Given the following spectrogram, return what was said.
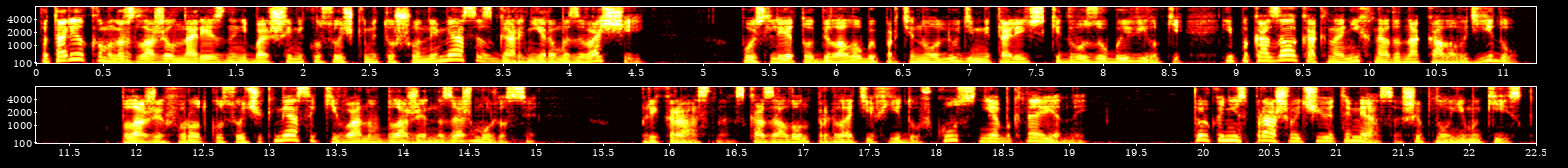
По тарелкам он разложил нарезанное небольшими кусочками тушеное мясо с гарниром из овощей. После этого Белолобый протянул людям металлические двузубые вилки и показал, как на них надо накалывать еду. Положив в рот кусочек мяса, Киванов блаженно зажмурился. «Прекрасно», — сказал он, проглотив еду. «Вкус необыкновенный». «Только не спрашивай, чье это мясо», — шепнул ему Киск.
